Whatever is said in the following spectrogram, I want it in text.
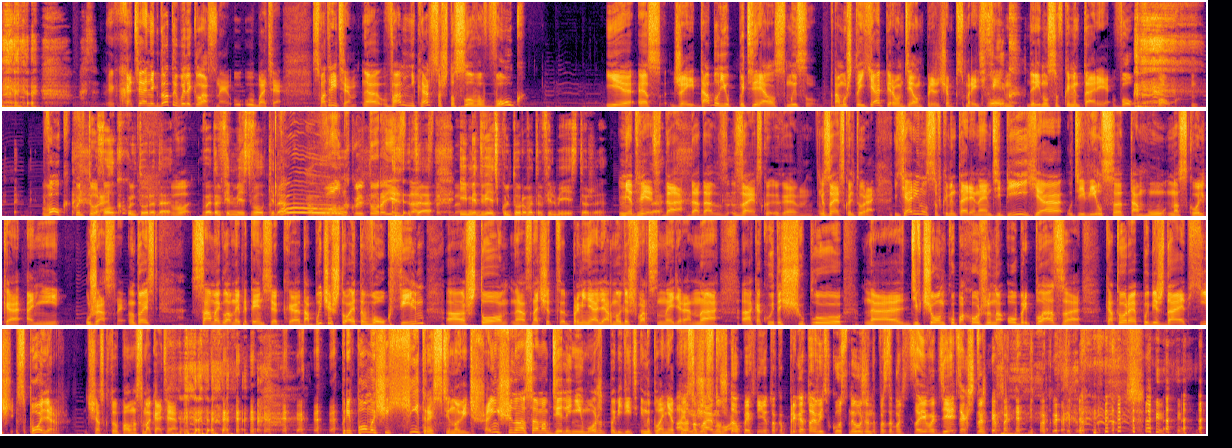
Хотя анекдоты были классные у, у батя. Смотрите, э, вам не кажется, что слово «волк» и SJW потеряло смысл? Потому что я первым делом, прежде чем посмотреть Волк. фильм, ринулся в комментарии «Волк, волк». Волк-культура. Волк-культура, да. Вот. В этом фильме есть волки, да. Волк-культура есть, да. да. Кстати, да. И медведь-культура в этом фильме есть тоже. Медведь, да, да, да. да. Заяц, э, заяц-культура. Я ринулся в комментарии на MDB, я удивился тому, насколько они ужасные. Ну, то есть, самая главная претензия к добыче, что это Воук-фильм, э, что, э, значит, променяли Арнольда Шварценеггера на э, какую-то щуплую девчонку, похожую на Обри Плаза, которая побеждает хищника. Спойлер! Сейчас кто упал на самокате. При помощи хитрости, но ведь женщина на самом деле не может победить инопланетное Она могла существо. ему что, по их мнению, только приготовить вкусный ужин и позаботиться о его детях, что ли?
